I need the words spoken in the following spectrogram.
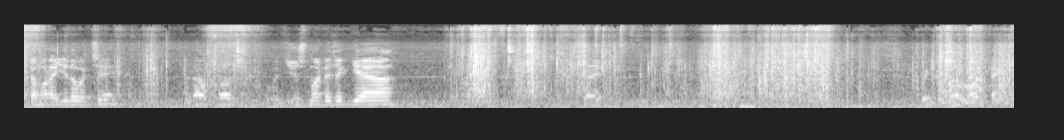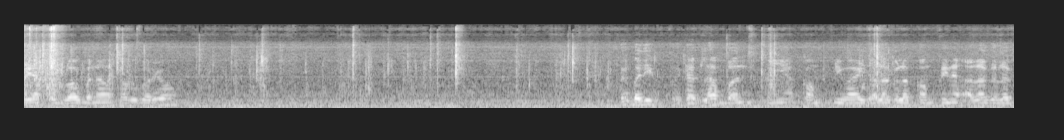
કસ્ટમર આવી ગયો તો વચ્ચે. ફટાફટ. જ્યુસ માટે જગ્યા. ભાઈ લોંગ ટાઈમ પછી બ્લોગ બનાવવા ચાલુ કર્યો. ભાઈ, બધી ઢગલા બંધ. અહીંયા કંપની વાઇઝ અલગ અલગ કંપનીના અલગ અલગ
